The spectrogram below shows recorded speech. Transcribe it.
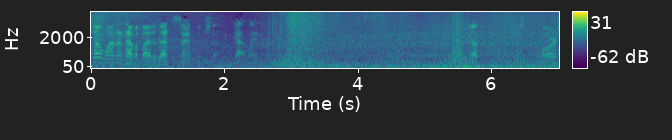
So why not have a bite of that sandwich that we got laying around? Yep, just of course.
